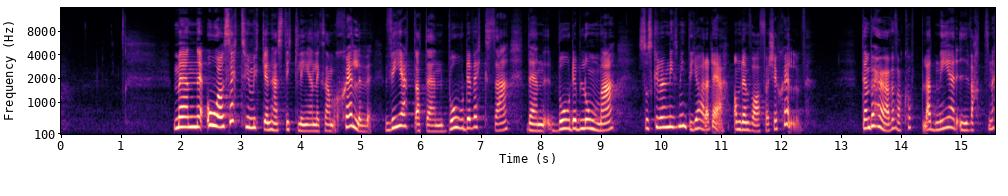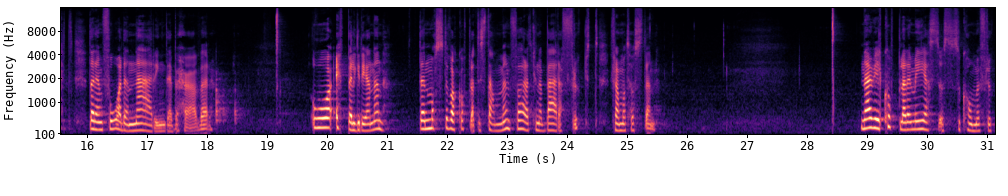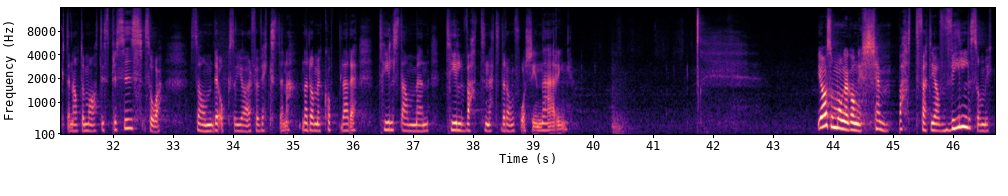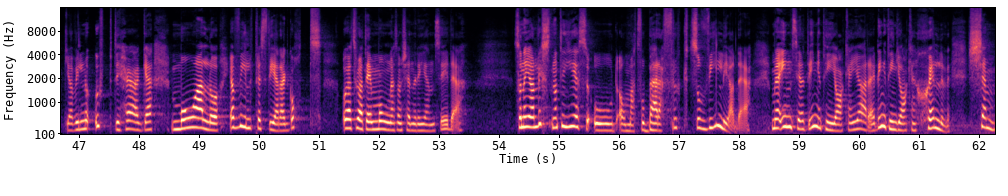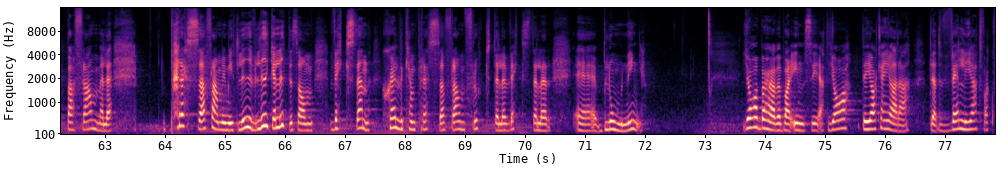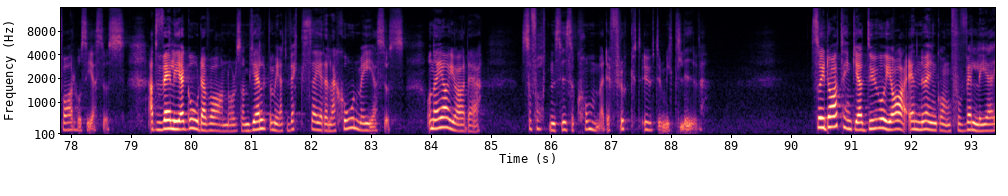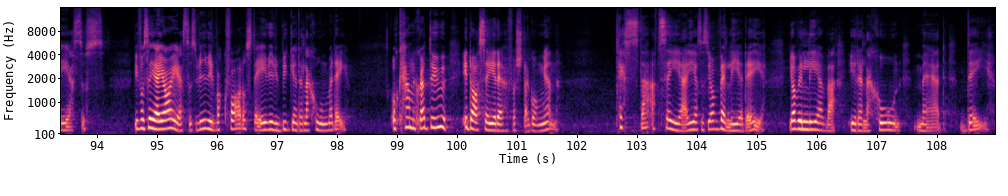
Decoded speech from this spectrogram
Men oavsett hur mycket den här sticklingen liksom själv vet att den borde växa, den borde blomma, så skulle den liksom inte göra det om den var för sig själv. Den behöver vara kopplad ner i vattnet där den får den näring den behöver. Och äppelgrenen, den måste vara kopplad till stammen för att kunna bära frukt framåt hösten. När vi är kopplade med Jesus så kommer frukten automatiskt, precis så som det också gör för växterna när de är kopplade till stammen, till vattnet där de får sin näring. Jag har så många gånger kämpat för att jag vill så mycket. Jag vill nå upp till höga mål och jag vill prestera gott. Och jag tror att det är många som känner igen sig i det. Så när jag lyssnar till Jesu ord om att få bära frukt så vill jag det. Men jag inser att det är ingenting jag kan göra, det är ingenting jag kan själv kämpa fram eller pressa fram i mitt liv. Lika lite som växten själv kan pressa fram frukt eller växt eller eh, blomning. Jag behöver bara inse att jag, det jag kan göra det är att välja att vara kvar hos Jesus. Att välja goda vanor som hjälper mig att växa i relation med Jesus. Och när jag gör det så förhoppningsvis så kommer det frukt ut ur mitt liv. Så idag tänker jag att du och jag ännu en gång får välja Jesus. Vi får säga ja Jesus, vi vill vara kvar hos dig, vi vill bygga en relation med dig. Och kanske att du idag säger det för första gången. Testa att säga Jesus, jag väljer dig. Jag vill leva i relation med dig.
